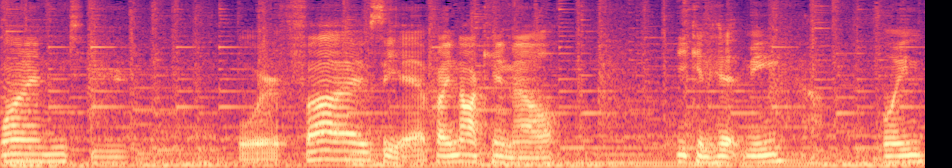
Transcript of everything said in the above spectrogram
One, two, four, five. So yeah, if I knock him out, he can hit me. Coin.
